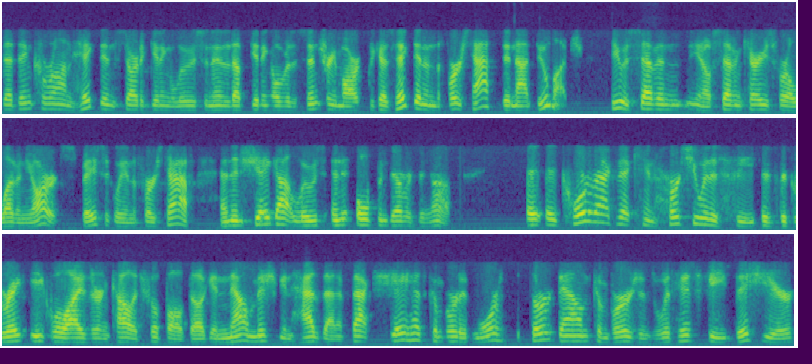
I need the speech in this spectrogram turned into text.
that then Karan Higdon started getting loose and ended up getting over the century mark because Higdon in the first half did not do much. He was seven, you know, seven carries for 11 yards basically in the first half, and then Shea got loose and it opened everything up. A, a quarterback that can hurt you with his feet is the great equalizer in college football, Doug. And now Michigan has that. In fact, Shea has converted more third down conversions with his feet this year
